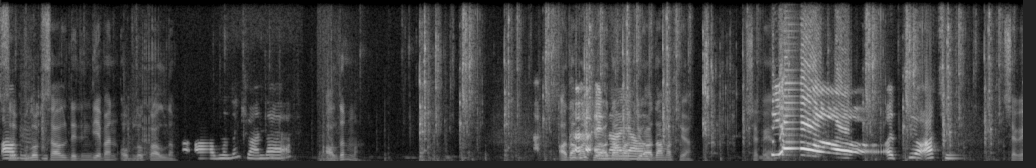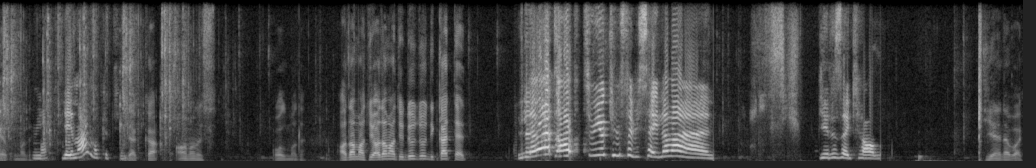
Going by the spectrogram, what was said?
sırf blok sal dedin diye ben o bloku aldım. Almadın ki ben de. Aldın mı? Adam atıyor, adam atıyor, adam atıyor. Şaka yap. Oo, atıyor atmıyor. Şaka yaptım hadi. Yayın var mı Bir katayım? dakika. Ananı Olmadı. Adam atıyor, adam atıyor. Dur dur dikkat et. Levent atmıyor kimse bir şey Levent. Geri zekalı. Diyene bak.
